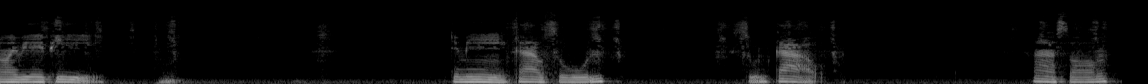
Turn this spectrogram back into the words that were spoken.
น้อย VIP จะมี 90 09 52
